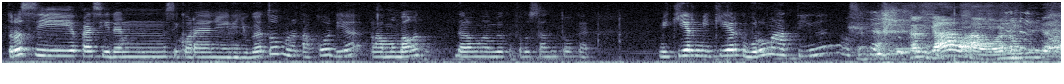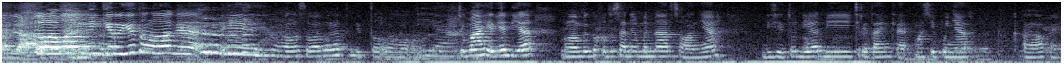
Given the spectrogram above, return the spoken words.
Terus si presiden si Koreanya ini juga tuh menurut aku dia lama banget dalam mengambil keputusan tuh kayak mikir-mikir keburu mati kan maksudnya kayak Kan galau, kelamaan mikir gitu loh kayak ih males banget gitu loh. Iya. Cuma akhirnya dia mengambil keputusan yang benar soalnya di situ dia diceritain kayak masih punya eh, apa ya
